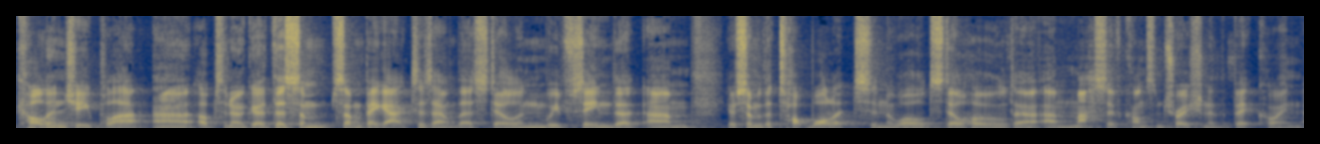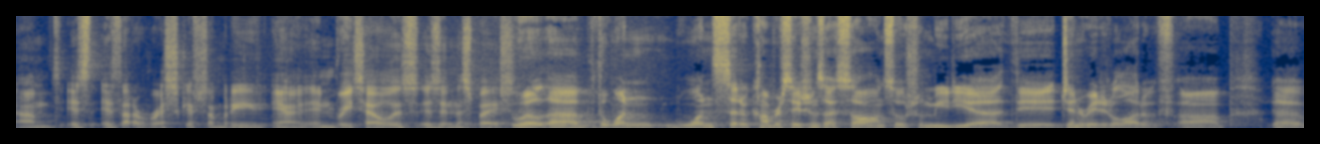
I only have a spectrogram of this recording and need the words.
Colin G. Platt, uh, up to no good. There's some some big actors out there still, and we've seen that um, you know, some of the top wallets in the world still hold a, a massive concentration of the Bitcoin. Um, is is that a risk if somebody you know, in retail is, is in the space? Well, uh, the one one set of conversations I saw on social media that generated a lot of uh, uh,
